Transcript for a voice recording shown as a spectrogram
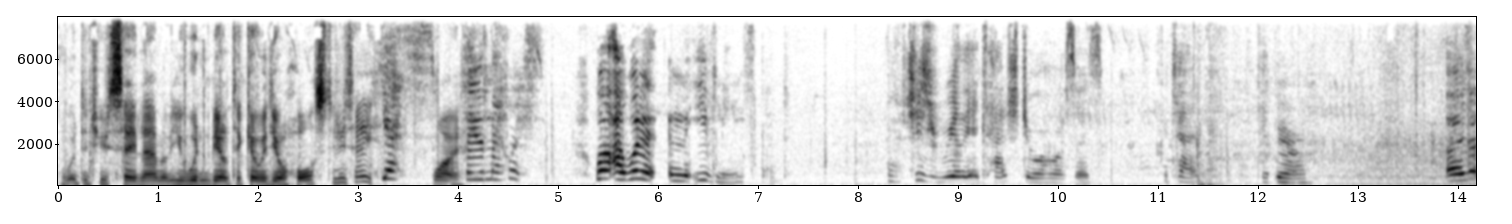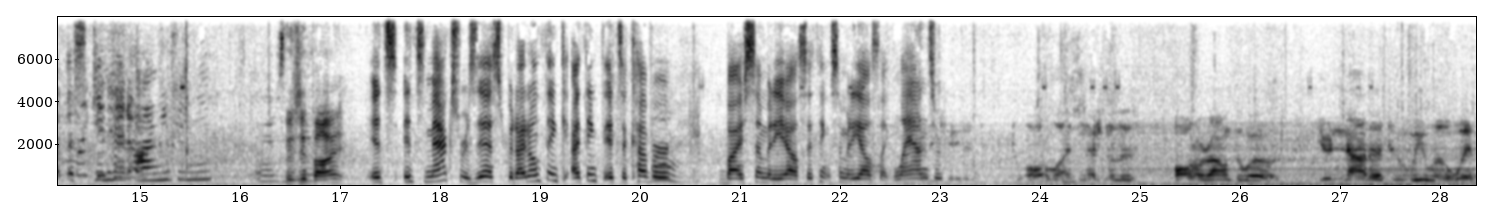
What did you say, Lamb? You wouldn't be able to go with your horse, did you say? Yes. Why? Play with my horse. Well, I wouldn't in the evenings, but uh, she's really attached to her horses. We can't. Yeah. Oh, is that the skinhead army thingy? Is Who's it by? It's it's Max Resist, but I don't think I think it's a cover Oh. by somebody else. I think somebody else like Lands or To all white nationalists all around the world, united we will win.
